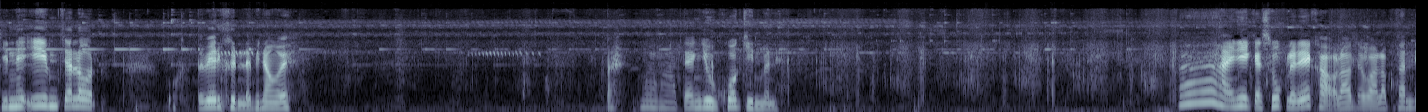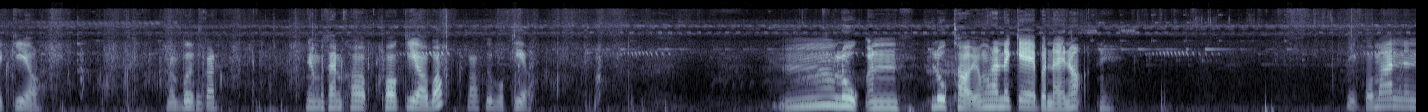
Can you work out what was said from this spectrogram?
กินให้อิ่มจะโหลดตะเวนขึ้นเลยพี่น้องเอ้ยไปเมื่อหาแตงอยู่คั่วกินมันหายนี่กระซุกเลยได้ข่าวเราแต่ว่าเราบ่ทันได้เกี่ยว มาเบิ่งก่อนยังบ่ทันครอพอเกี่ยวบ่เราคือบ่เกี่ยวอืมลูกอันลูกเขายังบ่ทันได้แก่ปานใดเนาะนี่อีกประมาณนั้น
